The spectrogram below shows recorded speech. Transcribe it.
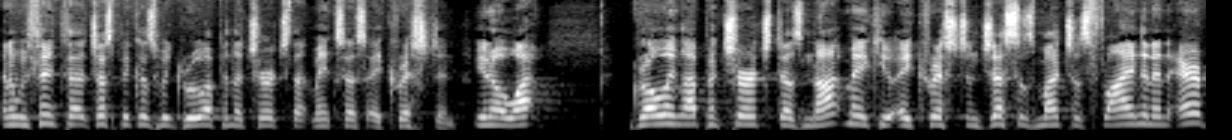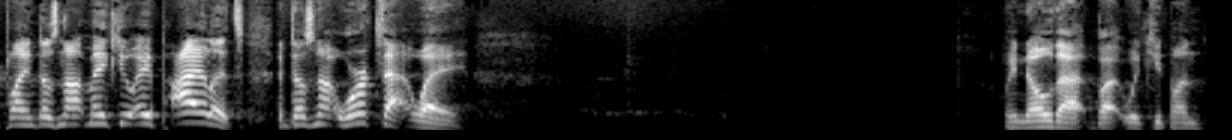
And we think that just because we grew up in the church, that makes us a Christian. You know what? Growing up in church does not make you a Christian just as much as flying in an airplane does not make you a pilot. It does not work that way. We know that, but we keep on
